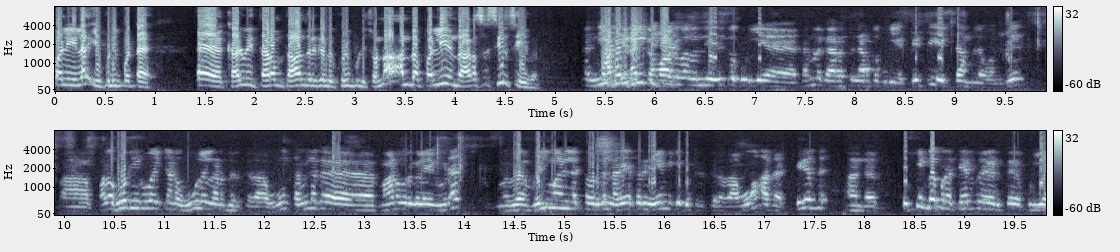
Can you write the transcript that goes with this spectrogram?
பள்ளியில இப்படிப்பட்ட கல்வி தரம் தாழ்ந்திருக்கு குறிப்பிட்டு சொன்னா அந்த பள்ளி இந்த அரசு சீர் செய்வது. வந்து இருக்கக்கூடிய தமிழக அரசு நடத்தக்கூடிய டெட் எக்ஸாம்ல வந்து பல கோடி ரூபாய்க்கான ஊழல் நடந்திருக்கிறதாகவும் தமிழக மாணவர்களை விட வெளிமாநிலத்தவர்கள் நிறைய பேர் நியமிக்கப்பட்டிருக்கிறதாகவும் அதை தேர்ந்து அந்த கொஸ்டின் பேப்பரை தேர்வு எடுக்கக்கூடிய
